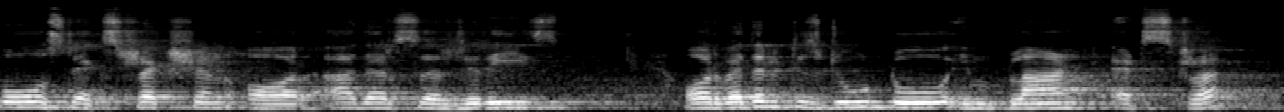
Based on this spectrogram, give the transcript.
post extraction or other surgeries, or whether it is due to implant etc.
